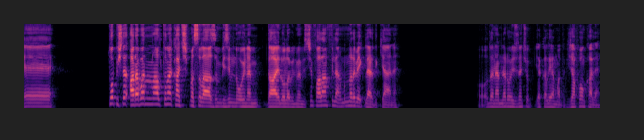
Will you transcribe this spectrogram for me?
Ee, top işte arabanın altına kaçması lazım bizimle oyuna dahil olabilmemiz için falan filan. Bunları beklerdik yani. O dönemler o yüzden çok yakalayamadık. Japon kale.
